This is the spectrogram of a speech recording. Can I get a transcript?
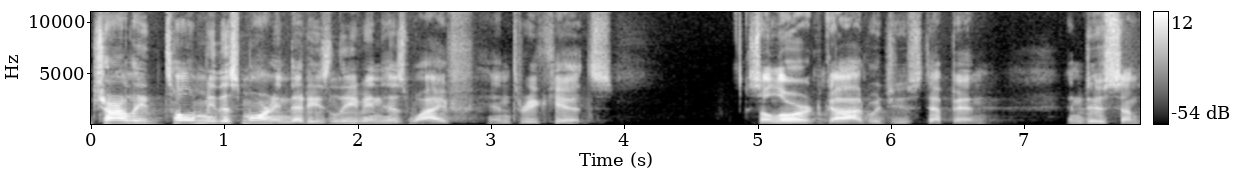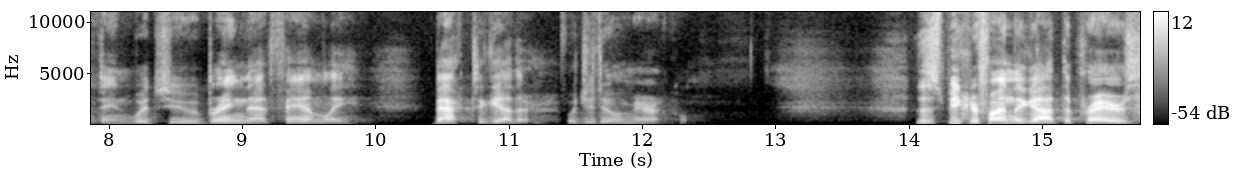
Charlie told me this morning that he's leaving his wife and three kids. So, Lord, God, would you step in? And do something? Would you bring that family back together? Would you do a miracle? The speaker finally got the prayers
